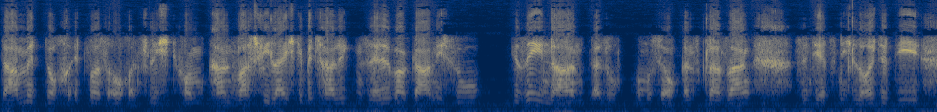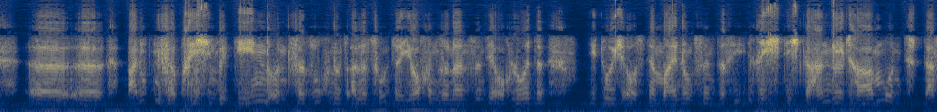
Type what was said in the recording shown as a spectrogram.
damit doch etwas auch ans Licht kommen kann, was vielleicht die Beteiligten selber gar nicht so gesehen haben. Also man muss ja auch ganz klar sagen, sind jetzt nicht Leute, die äh, äh, Bandenverbrechen begehen und versuchen uns alle zu unterjochen, sondern sind ja auch Leute, die durchaus der Meinung sind, dass sie richtig gehandelt haben und das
